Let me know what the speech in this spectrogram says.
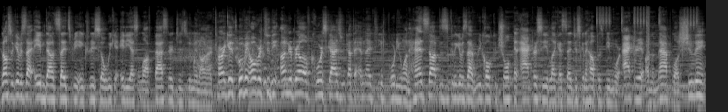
and also give us that aim down sight speed increase so we can ADS a lot faster to zoom in on our targets. Moving over to the underbarrel, of course, guys, we got the M1941 hand stop. This is going to give us that recoil control and accuracy. Like I said, just going to help us be more accurate on the map while shooting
